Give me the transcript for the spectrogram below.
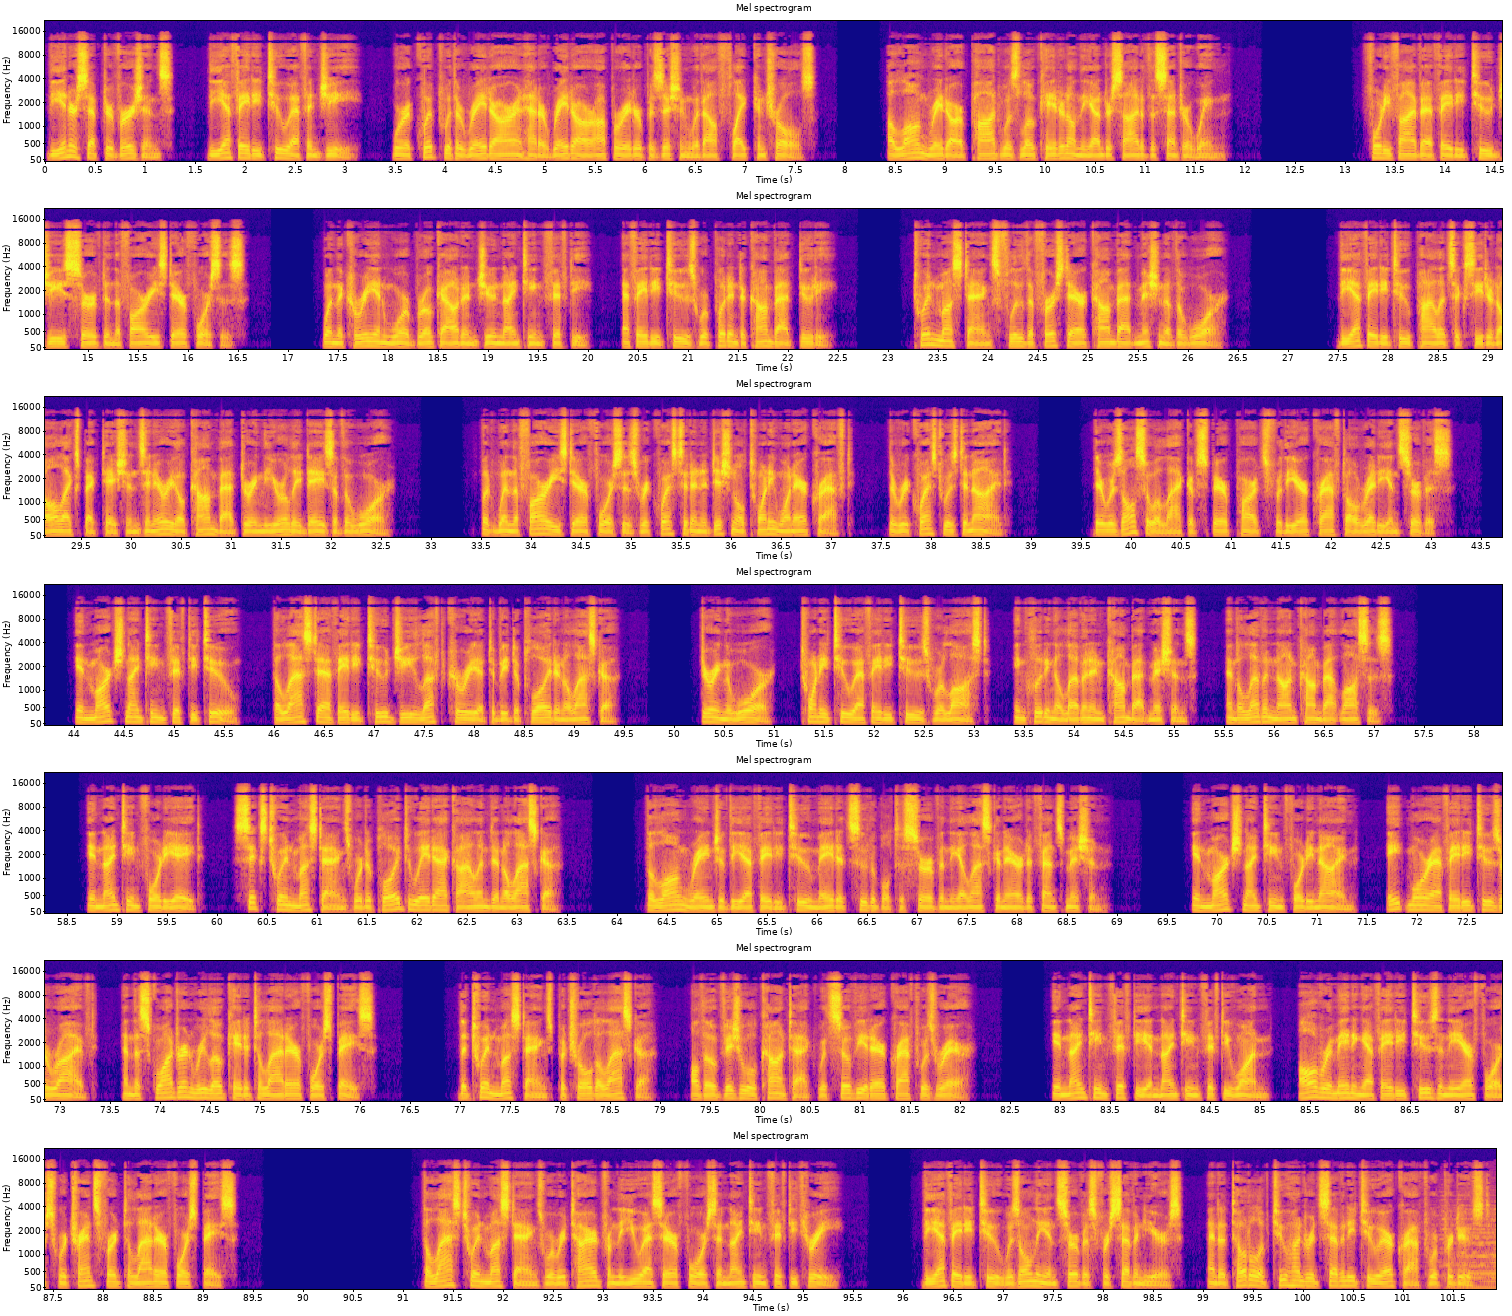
The interceptor versions, the F-82F and G, were equipped with a radar and had a radar operator position without flight controls. A long radar pod was located on the underside of the center wing. 45 F-82Gs served in the Far East Air Forces. When the Korean War broke out in June 1950, F-82s were put into combat duty. Twin Mustangs flew the first air combat mission of the war. The F-82 pilots exceeded all expectations in aerial combat during the early days of the war. But when the Far East Air Forces requested an additional 21 aircraft, the request was denied. There was also a lack of spare parts for the aircraft already in service. In March 1952, the last F-82G left Korea to be deployed in Alaska. During the war, 22 F-82s were lost, including 11 in combat missions, and 11 non-combat losses. In 1948, six twin Mustangs were deployed to Adak Island in Alaska. The long range of the F-82 made it suitable to serve in the Alaskan Air Defense Mission. In March 1949, eight more F-82s arrived, and the squadron relocated to Ladd Air Force Base. The twin Mustangs patrolled Alaska, although visual contact with Soviet aircraft was rare. In 1950 and 1951, all remaining F-82s in the Air Force were transferred to Ladd Air Force Base. The last twin Mustangs were retired from the U.S. Air Force in 1953. The F-82 was only in service for seven years, and a total of 272 aircraft were produced.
